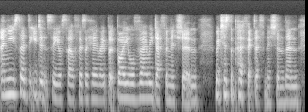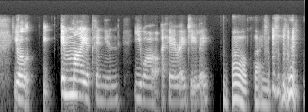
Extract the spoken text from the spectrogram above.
And you said that you didn't see yourself as a hero, but by your very definition, which is the perfect definition, then you're, in my opinion, you are a hero, Julie. Oh, thank you.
